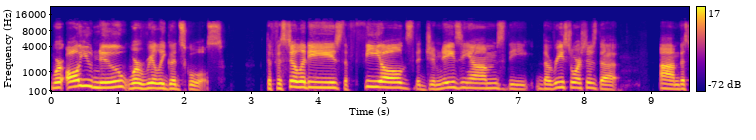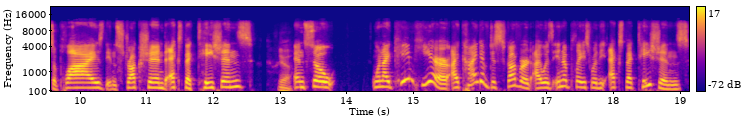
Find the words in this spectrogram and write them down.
where all you knew were really good schools. The facilities the fields the gymnasiums the the resources the um, the supplies the instruction the expectations yeah and so when i came here i kind of discovered i was in a place where the expectations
